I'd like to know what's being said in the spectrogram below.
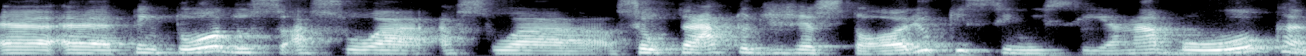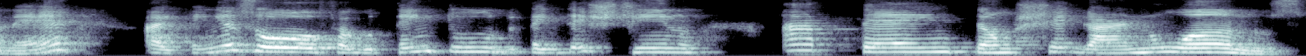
é, é, tem todos a sua, a sua, seu trato digestório que se inicia na boca, né? Aí tem esôfago, tem tudo, tem intestino, até então chegar no ânus.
